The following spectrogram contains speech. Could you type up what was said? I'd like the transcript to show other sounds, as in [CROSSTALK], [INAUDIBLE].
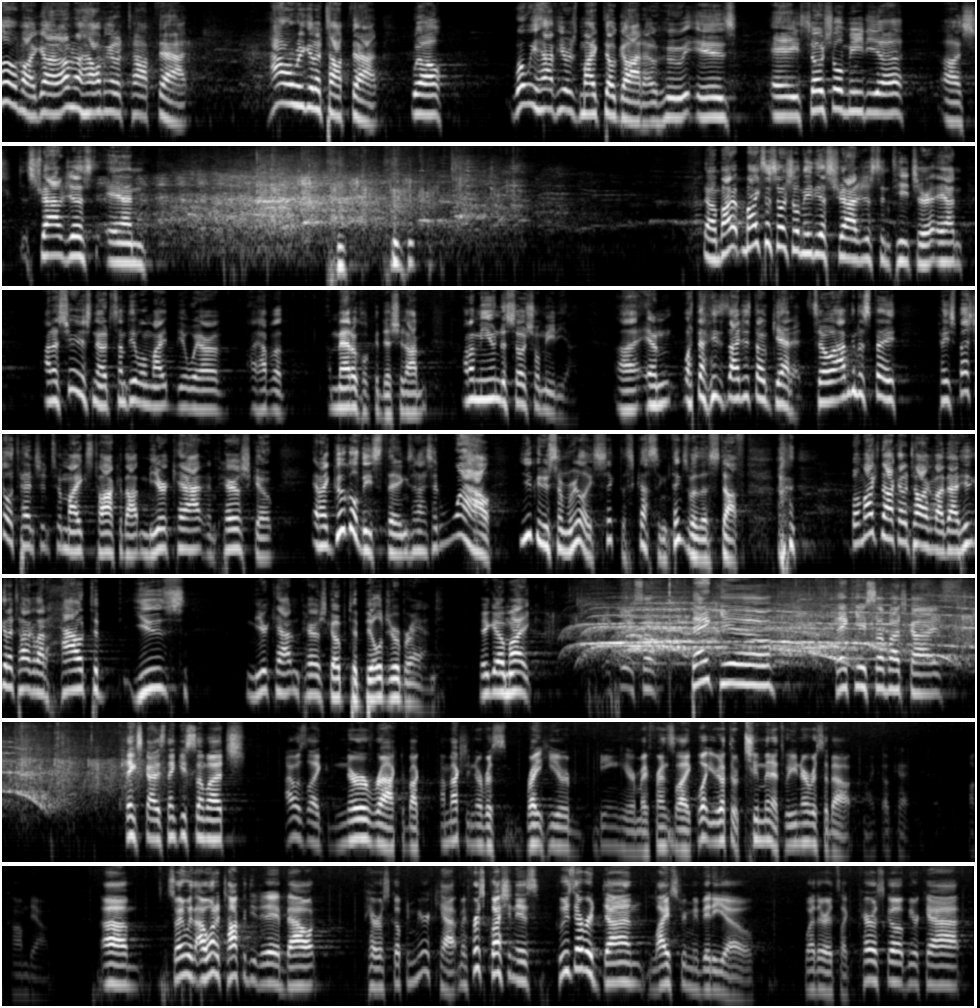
Oh my God, I don't know how I'm going to top that. How are we going to top that? Well, what we have here is Mike Delgado, who is a social media uh, strategist and. [LAUGHS] now, Mike's a social media strategist and teacher, and on a serious note, some people might be aware of I have a, a medical condition. I'm, I'm immune to social media. Uh, and what that means is I just don't get it. So I'm going to pay, special attention to Mike's talk about Meerkat and Periscope. And I Googled these things and I said, wow, you can do some really sick, disgusting things with this stuff. [LAUGHS] but Mike's not going to talk about that. He's going to talk about how to use Meerkat and Periscope to build your brand. Here you go, Mike. Thank you so, thank you. Thank you so much, guys. Thanks, guys. Thank you so much. I was like nerve wracked about, I'm actually nervous right here being here. My friend's like, what, you're up there two minutes. What are you nervous about? I'm like, okay, calm down. Um, so, anyway, I want to talk with you today about Periscope and Meerkat. My first question is who's ever done live streaming video? Whether it's like Periscope, Meerkat,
